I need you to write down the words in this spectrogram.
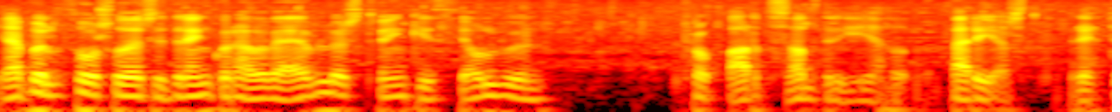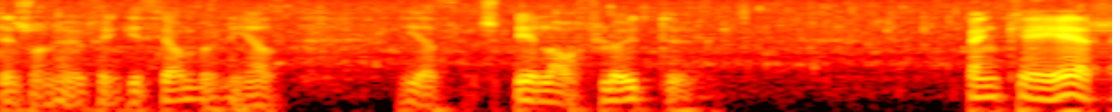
Jafnvel þó svo þessi drengur hafi eflaust fengið þjálfun frá barnsaldri í að berjast, rétt eins og hann hefur fengið þjálfun í að, í að spila á flautu. Benkei er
